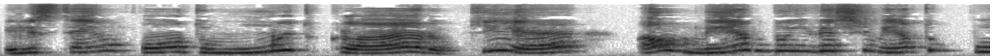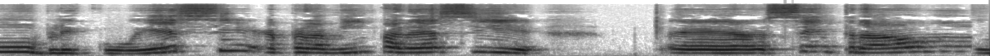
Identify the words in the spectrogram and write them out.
eles têm um ponto muito claro que é aumento do investimento público. Esse, é, para mim, parece é, central em,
